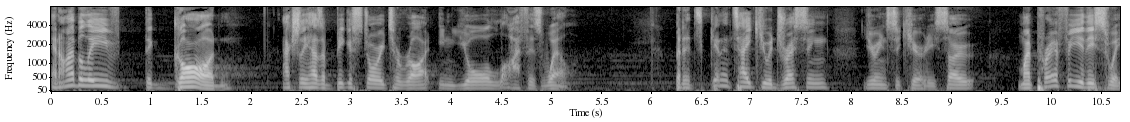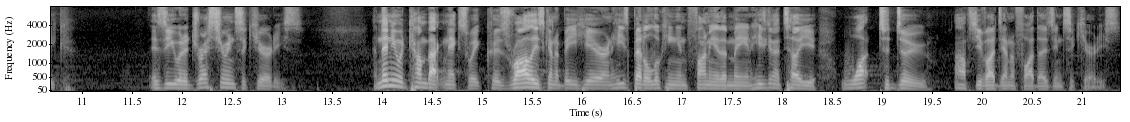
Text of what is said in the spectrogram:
And I believe that God actually has a bigger story to write in your life as well. But it's going to take you addressing your insecurities. So, my prayer for you this week is that you would address your insecurities. And then you would come back next week because Riley's going to be here and he's better looking and funnier than me, and he's going to tell you what to do after you've identified those insecurities.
